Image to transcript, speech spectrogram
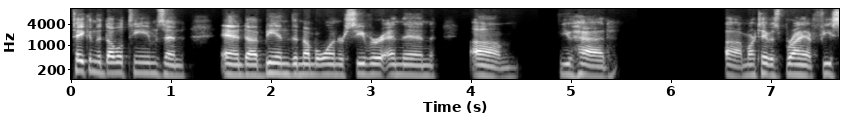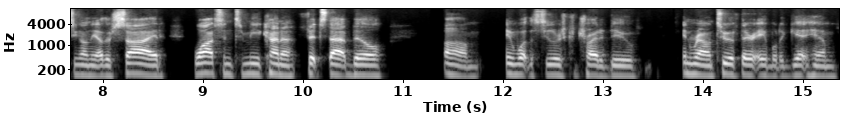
taking the double teams and and uh, being the number one receiver, and then um, you had uh, Martavis Bryant feasting on the other side. Watson to me kind of fits that bill um, in what the Steelers could try to do in round two if they're able to get him.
